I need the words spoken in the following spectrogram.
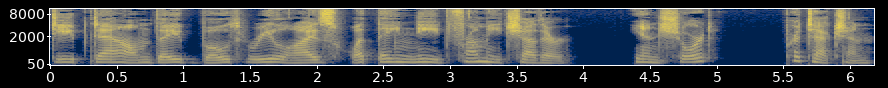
deep down they both realize what they need from each other. In short, protection.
